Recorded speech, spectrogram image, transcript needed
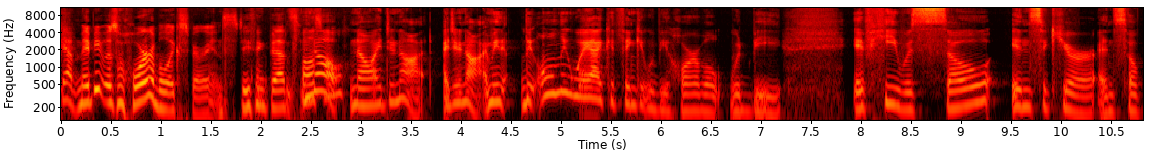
Yeah, maybe it was a horrible experience. Do you think that's possible? No, no, I do not. I do not. I mean, the only way I could think it would be horrible would be if he was so insecure and so,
